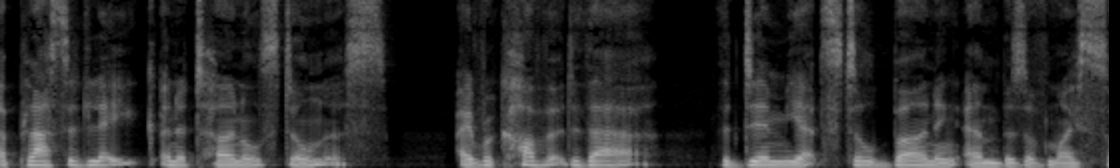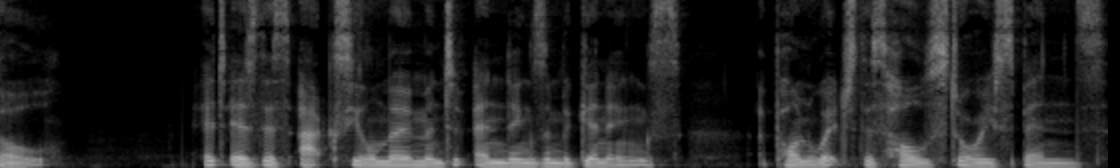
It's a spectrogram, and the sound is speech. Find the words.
a placid lake and eternal stillness. I recovered there the dim yet still burning embers of my soul. It is this axial moment of endings and beginnings upon which this whole story spins.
